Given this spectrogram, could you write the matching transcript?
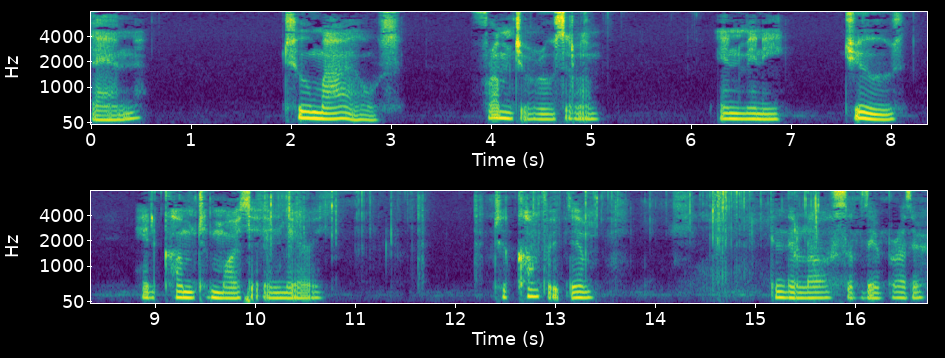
than two miles from Jerusalem, and many Jews had come to Martha and Mary to comfort them in the loss of their brother.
